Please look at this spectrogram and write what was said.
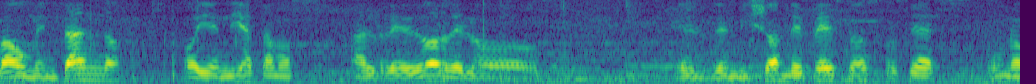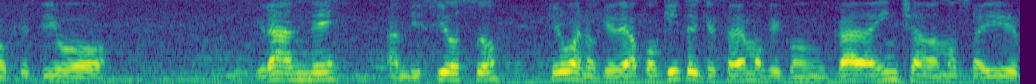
va aumentando. Hoy en día estamos alrededor de los del millón de pesos, o sea, es un objetivo grande, ambicioso, que bueno, que de a poquito y que sabemos que con cada hincha vamos a ir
